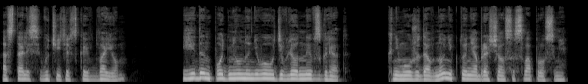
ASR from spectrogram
остались в учительской вдвоем. Иден поднял на него удивленный взгляд. К нему уже давно никто не обращался с вопросами.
